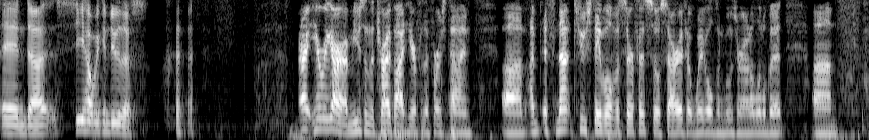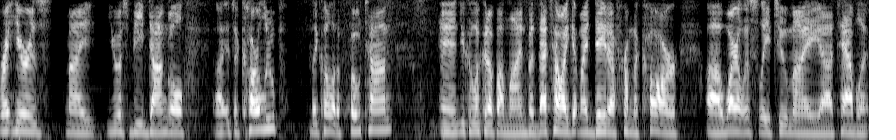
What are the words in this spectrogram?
and uh, see how we can do this. All right, here we are. I'm using the tripod here for the first time. Um, it's not too stable of a surface, so sorry if it wiggles and moves around a little bit. Um, right here is my USB dongle. Uh, it's a Carloop. They call it a photon, and you can look it up online, but that's how I get my data from the car uh, wirelessly to my uh, tablet.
